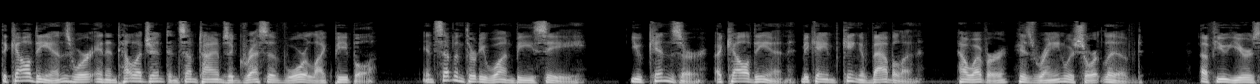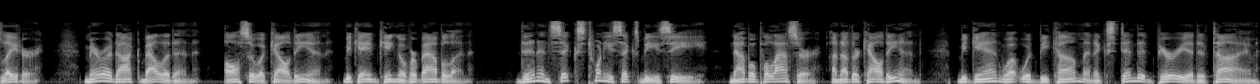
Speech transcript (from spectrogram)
The Chaldeans were an intelligent and sometimes aggressive warlike people. In 731 BC, Ukinzer, a Chaldean, became king of Babylon. However, his reign was short-lived. A few years later, Merodach Baladan, also a Chaldean, became king over Babylon. Then in 626 BC, Nabopolassar, another Chaldean, began what would become an extended period of time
